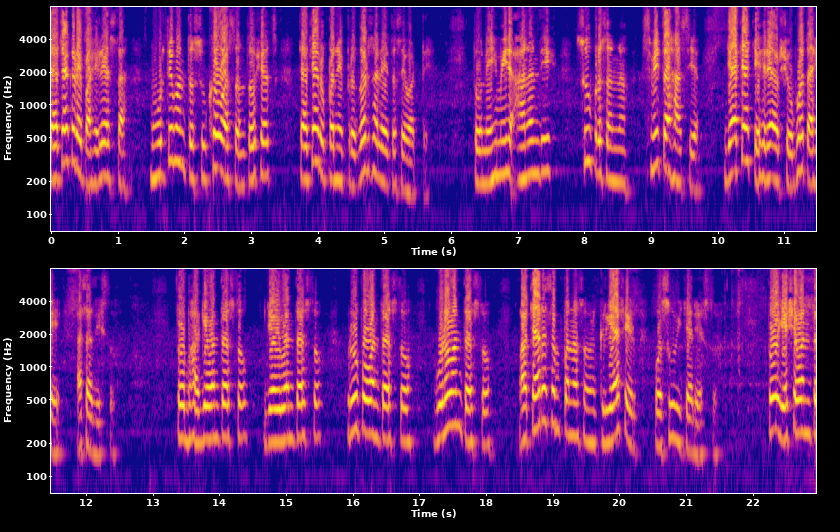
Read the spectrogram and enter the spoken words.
त्याच्याकडे पाहिले असता मूर्तिमंत सुख व संतोषच त्याच्या रूपाने प्रगट झाले तसे वाटते. तो नेहमी आनंदी सुप्रसन्न स्मितहास्य ज्याच्या चेहऱ्यावर शोभत आहे असा दिसतो. तो भाग्यवंत असतो जयवंत असतो रूपवंत असतो गुणवंत असतो आचारसंपन्न असून क्रियाशील व सुविचारी असतो. तो यशवंत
